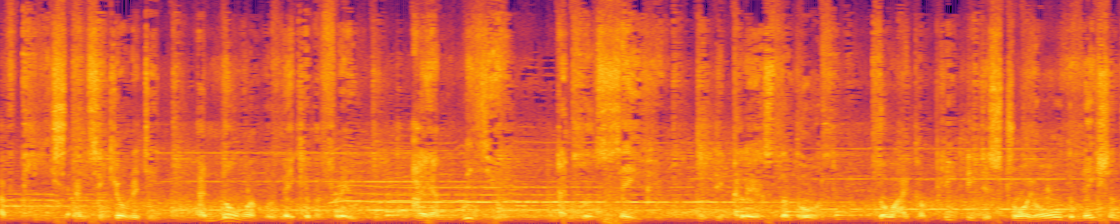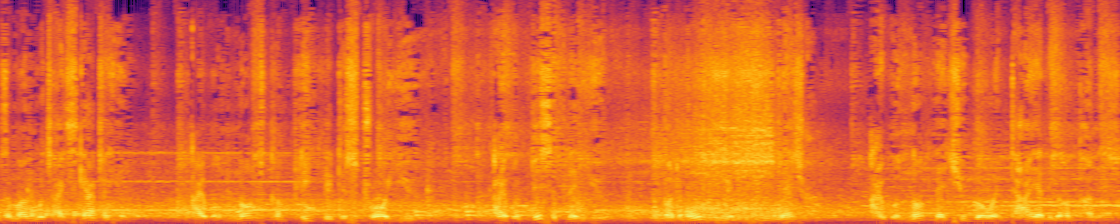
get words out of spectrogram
have peace and security, and no one will make him afraid. I am with you and will save you, declares the Lord. Though I completely destroy all the nations among which I scatter you, I will not completely destroy you. I will discipline you, but only in due measure. I will not let you go entirely unpunished.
